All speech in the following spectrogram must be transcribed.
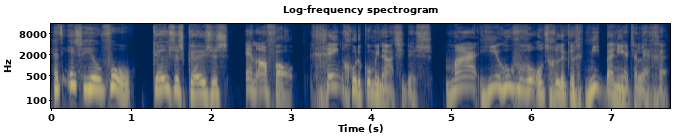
Het is heel vol. Keuzes, keuzes en afval. Geen goede combinatie dus. Maar hier hoeven we ons gelukkig niet bij neer te leggen.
